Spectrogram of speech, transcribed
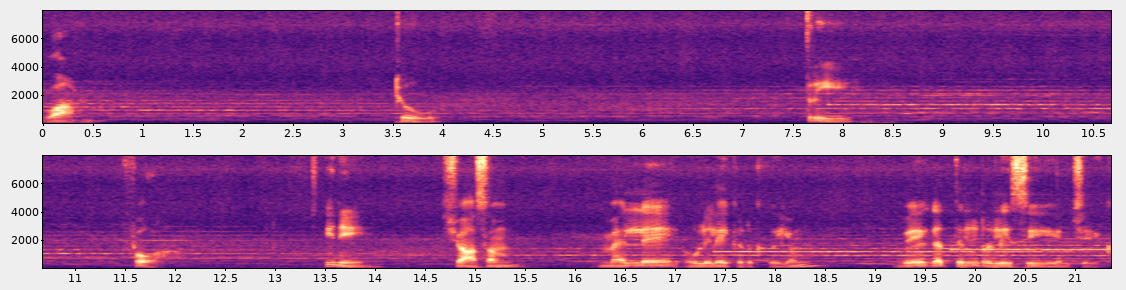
വൺ ടു ത്രീ ഫോർ ഇനി ശ്വാസം മെല്ലെ ഉള്ളിലേക്ക് എടുക്കുകയും വേഗത്തിൽ റിലീസ് ചെയ്യുകയും ചെയ്യുക.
